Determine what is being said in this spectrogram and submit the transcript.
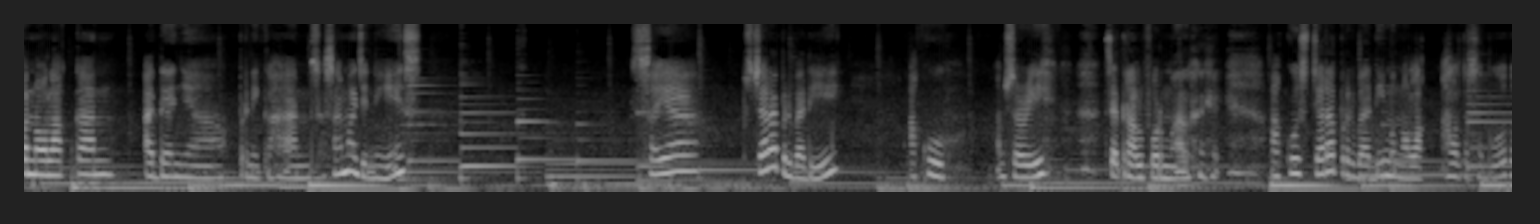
penolakan adanya pernikahan sesama jenis, saya secara pribadi, aku, I'm sorry, saya terlalu formal. aku secara pribadi menolak hal tersebut.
